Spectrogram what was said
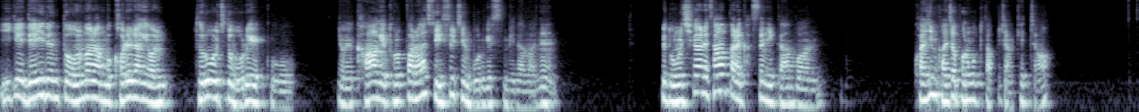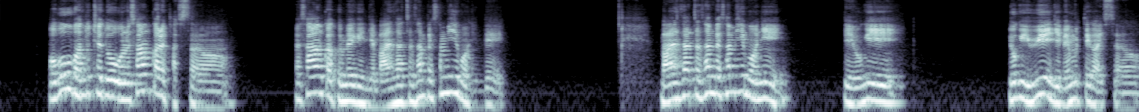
이게 내일은 또 얼마나 뭐 거래량이 얼- 들어올지도 모르겠고 여기 강하게 돌파를 할 수 있을지는 모르겠습니다만은 그래도 오늘 시간에 상한가를 갔으니까 한번 관심 가져보는 것도 나쁘지 않겠죠. 어버브 반도체도 오늘 상한가를 갔어요. 상한가 금액이 이제 14,330원인데 14,330원이 여기 여기 위에 이제 매물대가 있어요.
